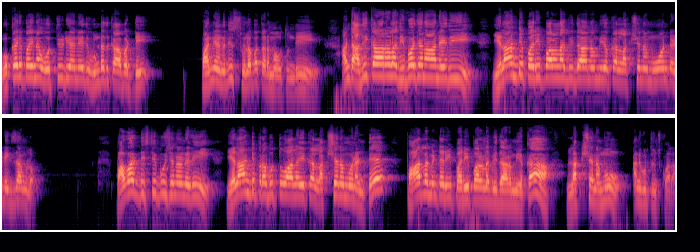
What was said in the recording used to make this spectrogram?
ఒకరిపైన ఒత్తిడి అనేది ఉండదు కాబట్టి పని అనేది సులభతరం అవుతుంది. అంటే అధికారాల విభజన అనేది ఎలాంటి పరిపాలన విధానం యొక్క లక్షణము అంటాడు ఎగ్జామ్లో. పవర్ డిస్ట్రిబ్యూషన్ అనేది ఎలాంటి ప్రభుత్వాల యొక్క లక్షణము అని అంటే పార్లమెంటరీ పరిపాలన విధానం యొక్క లక్షణము అని గుర్తుంచుకోవాలి.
